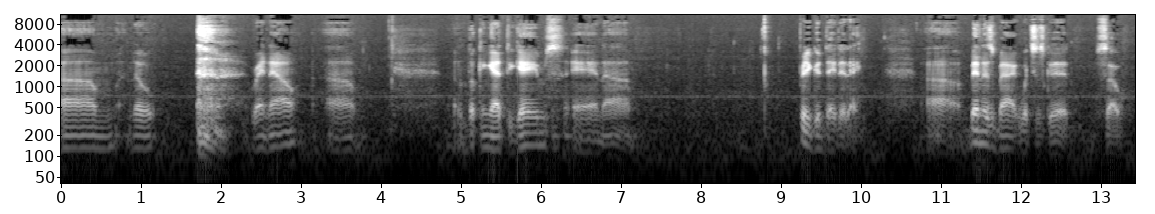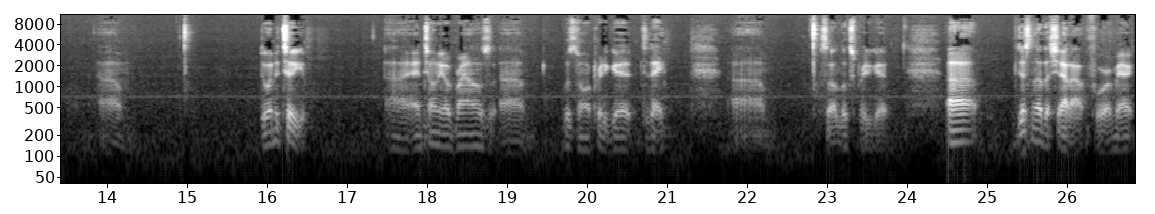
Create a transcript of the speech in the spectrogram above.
Um, no, right now um, looking at the games, and uh, pretty good day today. Uh, ben is back, which is good. So, um, doing it to you. Uh, Antonio Brown's um, was doing pretty good today. Um, so it looks pretty good. Uh, just another shout out for Ameri-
